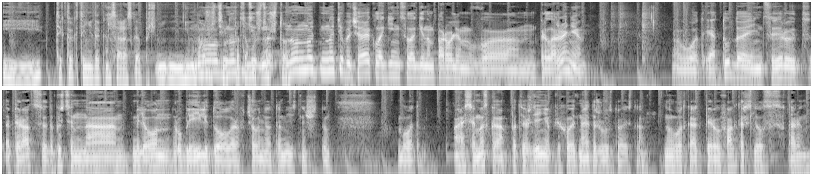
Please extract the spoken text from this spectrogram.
И ты как-то не до конца рассказал. Не ну, можете, ну, потому типа, что ну, что? Ну, ну, ну, типа человек логинится логином, паролем в приложение, вот, и оттуда инициирует операцию, допустим, на миллион рублей или долларов, что у него там есть на счету. Вот. А смс подтверждение приходит на это же устройство. Ну, вот как первый фактор слился со вторым.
